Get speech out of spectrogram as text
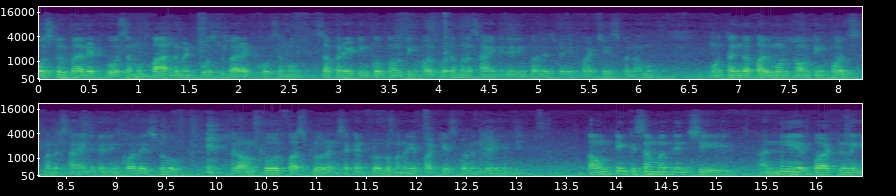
పోస్టల్ బ్యాలెట్ కోసము పార్లమెంట్ పోస్టల్ బ్యాలెట్ కోసము సపరేట్ ఇంకో కౌంటింగ్ హాల్ కూడా మన సాయి ఇంజనీరింగ్ కాలేజ్లో ఏర్పాటు చేసుకున్నాము. మొత్తంగా పదమూడు కౌంటింగ్ హాల్స్ మన సాయి ఇంజనీరింగ్ కాలేజ్లో ground floor first floor and second ఫ్లోర్లో మనం ఏర్పాటు చేసుకోవడం జరిగింది. కౌంటింగ్కి సంబంధించి అన్ని ఏర్పాట్లని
